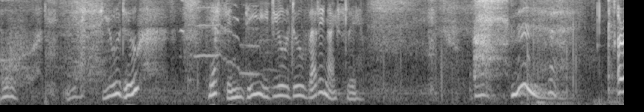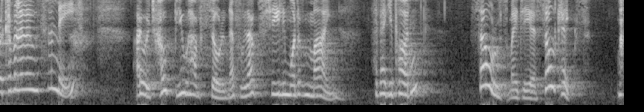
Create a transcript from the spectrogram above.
Oh, yes, you'll do. Yes, indeed, you'll do very nicely. Ah, mm. Are a couple of those for me? I would hope you have soul enough without stealing one of mine. I beg your pardon? Souls, my dear, soul cakes.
